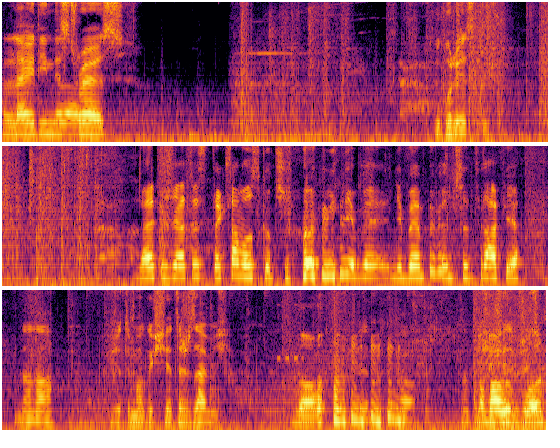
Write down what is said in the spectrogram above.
A lady in distress. Do góry jest kuźwa. Najlepiej, że ja też tak samo skoczyłem i nie, by, nie byłem pewien, czy trafię. No, no. Że ty mogłeś się też zabić. No, brakowało? Mam o mały 57 głos.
